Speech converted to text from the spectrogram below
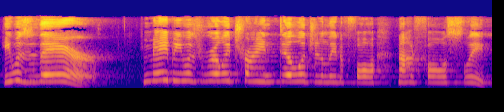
He was there. Maybe he was really trying diligently to fall, not fall asleep.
